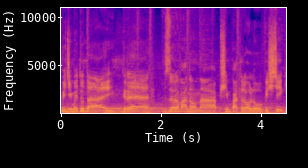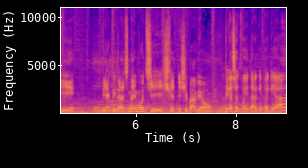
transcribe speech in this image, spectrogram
Widzimy tutaj grę wzorowaną na psim patrolu, wyścigi. Jak widać najmłodsi świetnie się bawią. Pierwsze twoje targi PGA?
